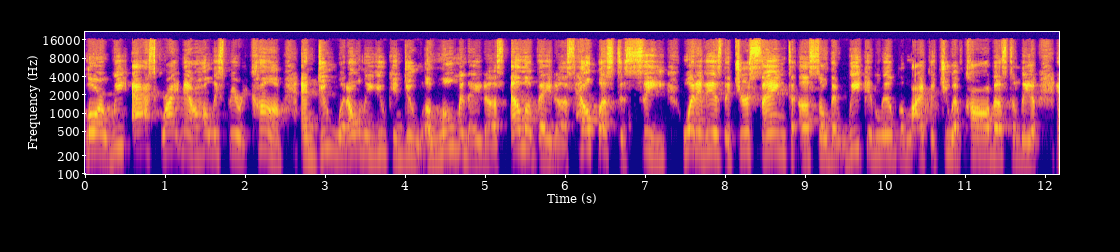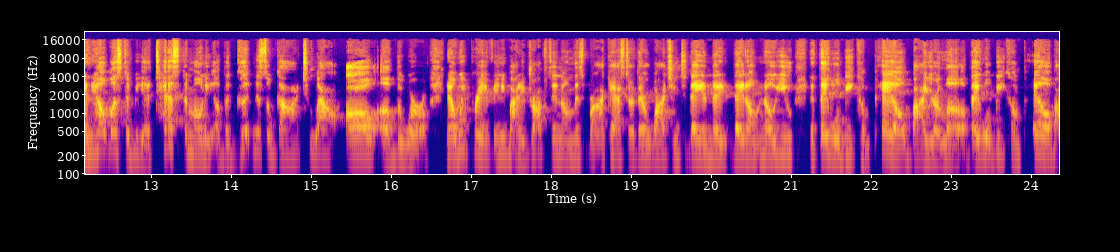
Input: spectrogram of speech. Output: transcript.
Lord, we ask right now, Holy Spirit, come and do what only you can do. Illuminate us, elevate us, help us to see what it is that you're saying to us so that we can live the life that you have called us to live and help us to be a testimony of the goodness of God to our all of the world. Now, we pray if anybody drops in on this broadcast or they're watching today and they, they don't know you, that they will be compelled by your love. They will be compelled by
